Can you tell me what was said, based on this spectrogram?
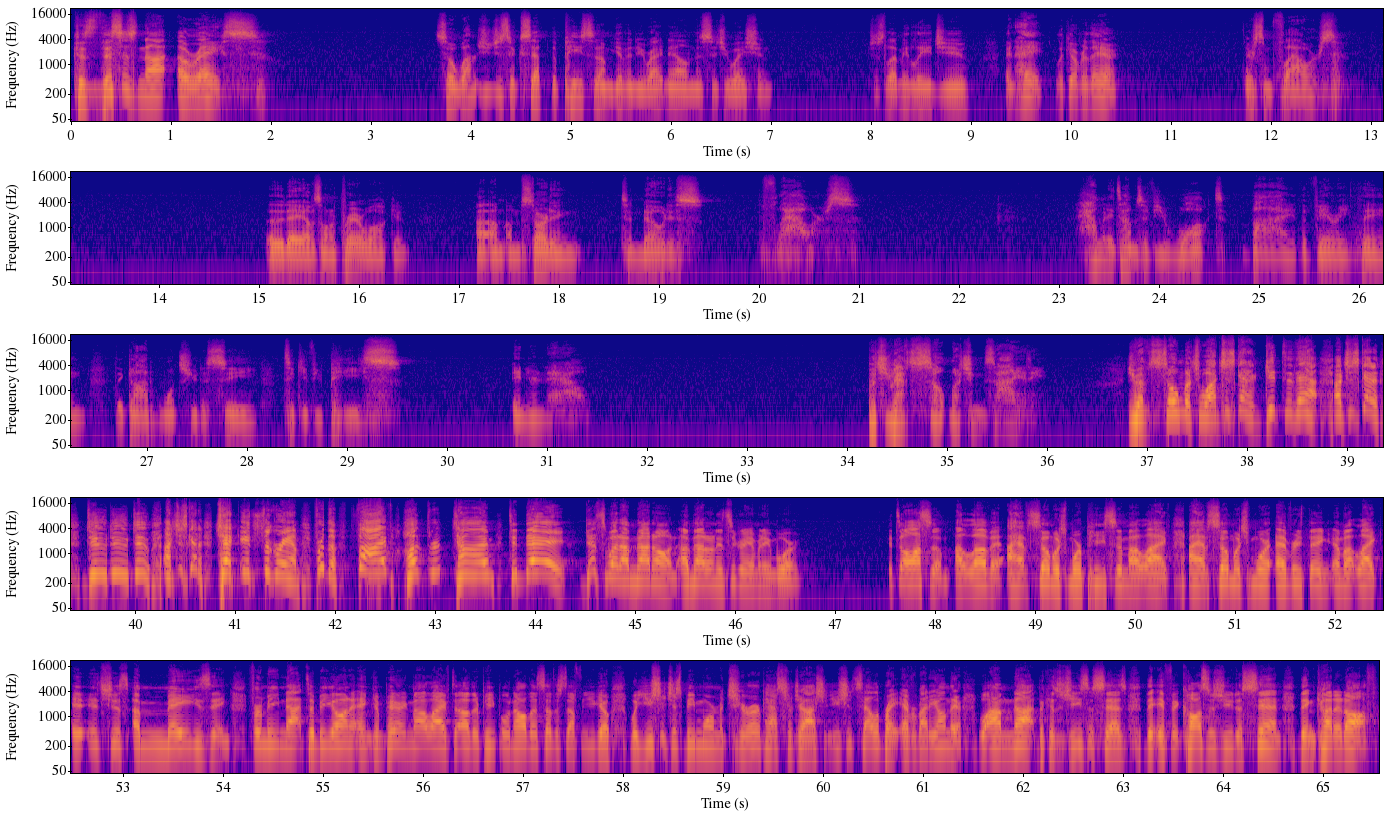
Because this is not a race. So why don't you just accept the peace that I'm giving you right now in this situation? Just let me lead you. And hey, look over there. There's some flowers. The other day I was on a prayer walk and I'm starting to notice the flowers. How many times have you walked by the very thing that God wants you to see to give you peace in your now? But you have so much anxiety. You have so much, well, I just got to get to that. I just got to do, do, do. I just got to check Instagram for the 500th time today. Guess what? I'm not on. I'm not on Instagram anymore. It's awesome. I love it. I have so much more peace in my life. I have so much more everything in my life. It, it's just amazing for me not to be on it and comparing my life to other people and all this other stuff. And you go, well, you should just be more mature, Pastor Josh, and you should celebrate everybody on there. Well, I'm not because Jesus says that if it causes you to sin, then cut it off.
